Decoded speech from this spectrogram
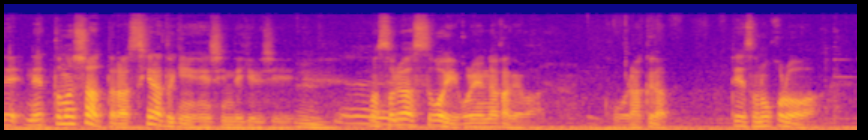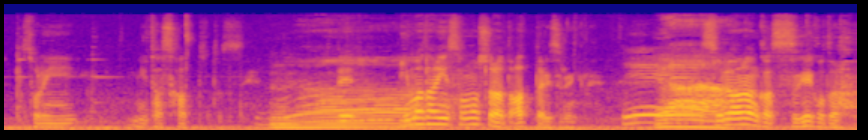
でネットの人だったら好きな時に返信できるし、うん。まあ、それはすごい俺の中ではこう楽だってその頃はそれにに助かってたですね。うん。でいまだにその人らと会ったりするんよねへえいやー。それはなんかすげえことだなっ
